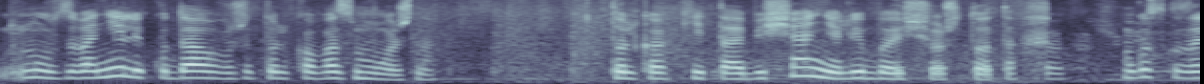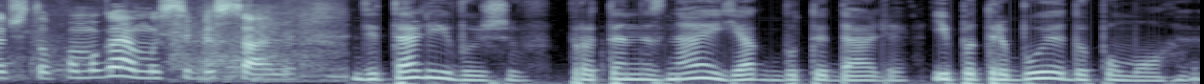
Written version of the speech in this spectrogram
ну, звонили куда уже только возможно только какие-то обещания, либо еще что-то. Могу сказати, що допомагаємо собі самі. Віталій вижив, проте не знає, як бути далі, і потребує допомоги.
